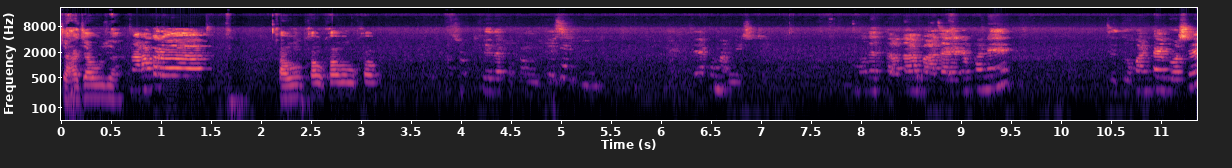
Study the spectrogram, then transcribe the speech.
চা বাবু যা খাও খাও খাও বাবু খাও দাদা বাজারের ওখানে যে দোকানটায় বসে।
